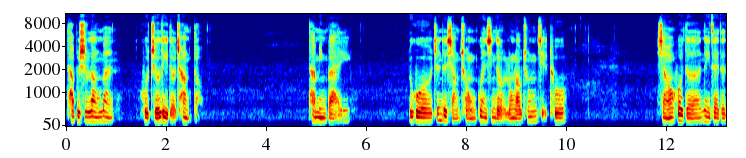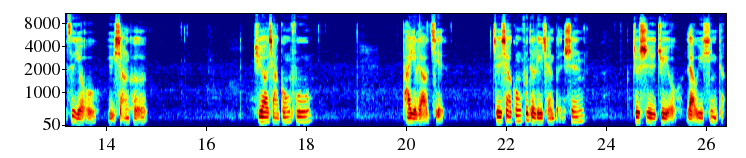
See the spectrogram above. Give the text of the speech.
他不是浪漫或哲理的倡导。他明白，如果真的想从惯性的笼牢中解脱，想要获得内在的自由与祥和，需要下功夫。他也了解，这下功夫的历程本身就是具有疗愈性的。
